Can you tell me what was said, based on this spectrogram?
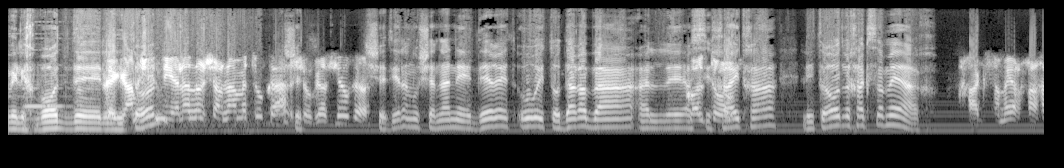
ולכבוד אה, וגם לעיתון, שתהיה לנו שנה מתוקה, ש- שוגר שוגר. שתהיה לנו שנה נהדרת. אורי, תודה רבה על אה, השיחה טוב. איתך. להתראות וחג שמח. חג שמח לך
